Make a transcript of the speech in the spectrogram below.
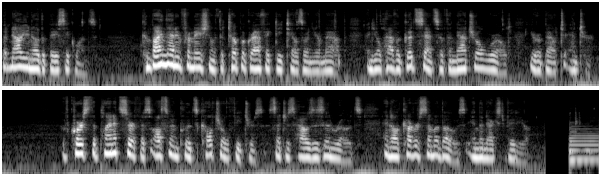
but now you know the basic ones. Combine that information with the topographic details on your map, and you'll have a good sense of the natural world you're about to enter. Of course, the planet's surface also includes cultural features such as houses and roads, and I'll cover some of those in the next video. Thank you.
